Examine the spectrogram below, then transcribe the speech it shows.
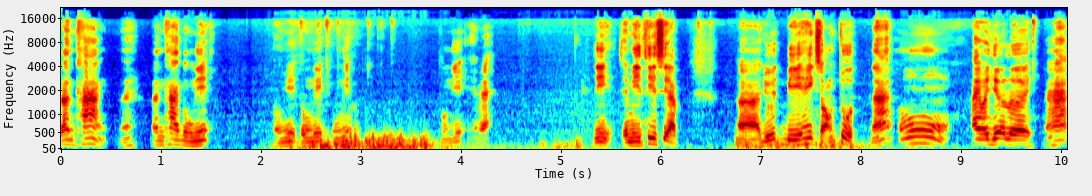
ด้านข้างนะด้านข้างตรงนี้ ตรงนี้ตรงนี้ตรงนี้ ตรงนี้เห็นไหมนี่จะมีที่เสียบ USB ให้อีกสองจุดนะโอ้ให้มาเยอะเลยนะฮะ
